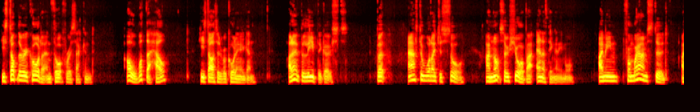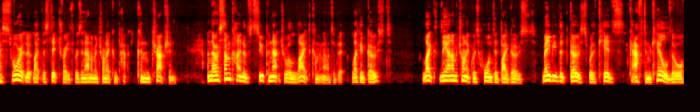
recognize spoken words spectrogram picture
He stopped the recorder and thought for a second. Oh, what the hell? He started recording again. I don't believe the ghosts. But after what I just saw, I'm not so sure about anything anymore. I mean, from where I'm stood, I swore it looked like the Stitchwraith was an animatronic contraption, and there was some kind of supernatural light coming out of it, like a ghost. Like the animatronic was haunted by ghosts. Maybe the ghosts were the kids Afton killed, or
